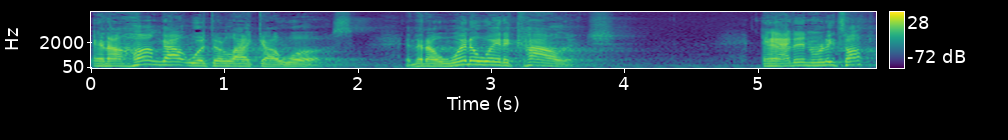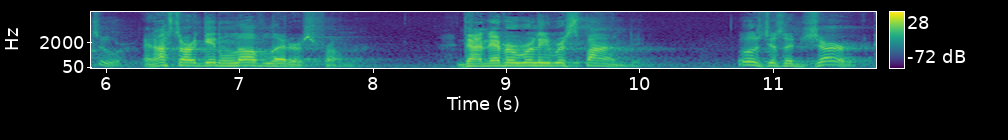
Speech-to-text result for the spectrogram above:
And I hung out with her like I was. And then I went away to college, and I didn't really talk to her. And I started getting love letters from her. Then I never really responded. It was just a jerk.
